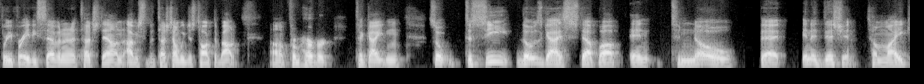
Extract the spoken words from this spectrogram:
three for 87 and a touchdown. Obviously, the touchdown we just talked about uh, from Herbert to Guyton. So to see those guys step up and to know that in addition to Mike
